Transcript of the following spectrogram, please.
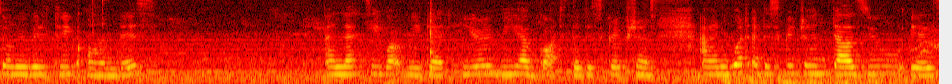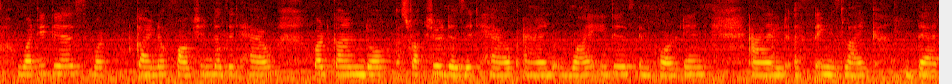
so we will click on this and let's see what we get. Here we have got the description. And what a description tells you is what it is what kind of function does it have what kind of structure does it have and why it is important and things like that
